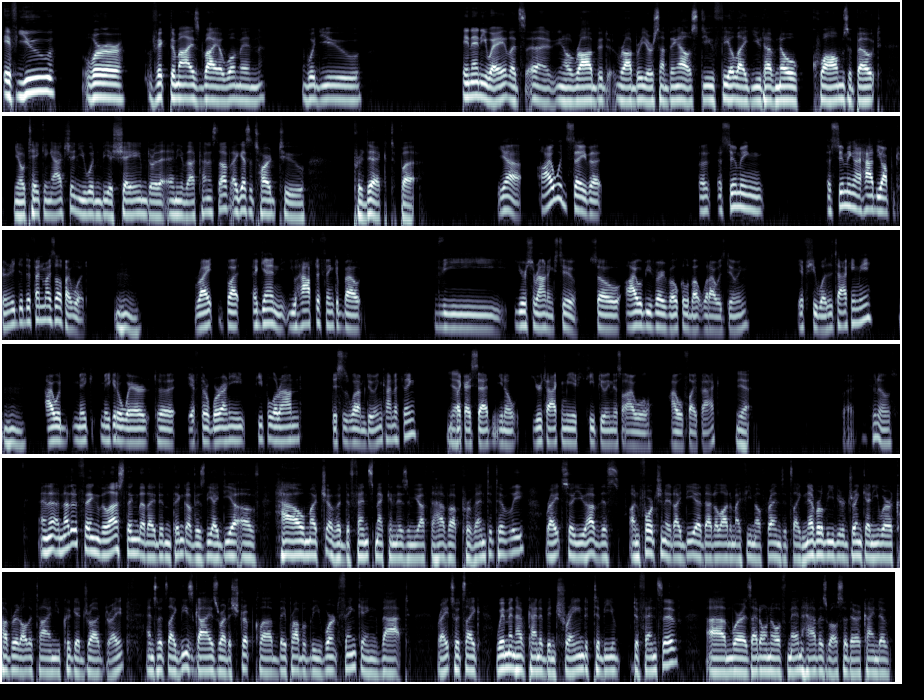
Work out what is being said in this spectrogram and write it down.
if you were victimized by a woman, would you in any way, let's uh, you know, rob robbery or something else, do you feel like you'd have no qualms about, you know, taking action? You wouldn't be ashamed or that, any of that kind of stuff? I guess it's hard to predict, but Yeah, I would say that, uh, assuming, assuming I had the opportunity to defend myself, I would. mhm. Right? But again, you have to think about the your surroundings too. So I would be very vocal about what I was doing. If she was attacking me, Mhm. I would make make it aware to if there were any people around, this is what I'm doing kind of thing. Yeah. Like I said, you know, you're attacking me if you keep doing this, I will I will fight back. yeah. But who knows? And another thing, the last thing that I didn't think of is the idea of how much of a defense mechanism you have to have up preventatively, right? So you have this unfortunate idea that a lot of my female friends, it's like never leave your drink anywhere, cover it all the time, you could get drugged, right? And so it's like these guys were at a strip club, they probably weren't thinking that, right? So it's like women have kind of been trained to be defensive, um, whereas I don't know if men have as well. So they're kind of.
